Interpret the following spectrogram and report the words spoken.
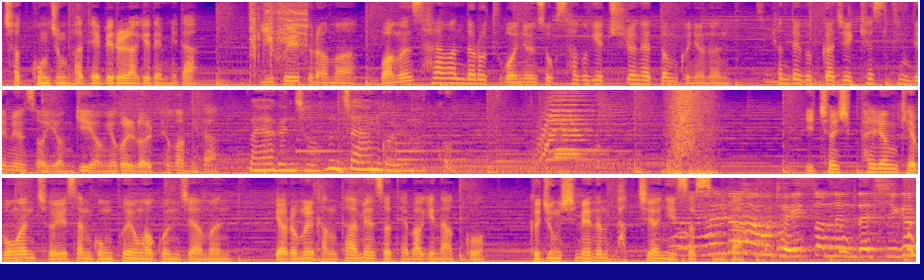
첫 공중파 데뷔를 하게 됩니다. 이후의 드라마 왕은 사랑한다로 두 번 연속 사극에 출연했던 그녀는 현대극까지 캐스팅되면서 연기 영역을 넓혀갑니다. 마약은 저 혼자 한 걸로 하고 2018년 개봉한 저예산 공포영화 곤지암은 여름을 강타하면서 대박이 났고 그 중심에는 박지연이 있었습니다. 하고 돼 있었는데 지금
